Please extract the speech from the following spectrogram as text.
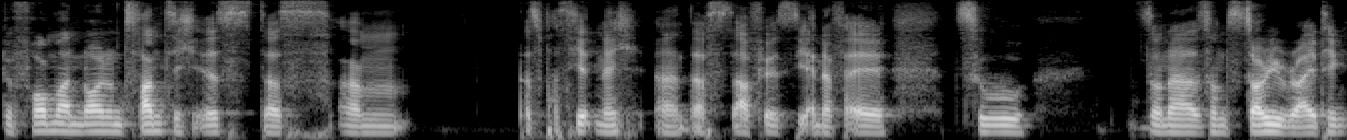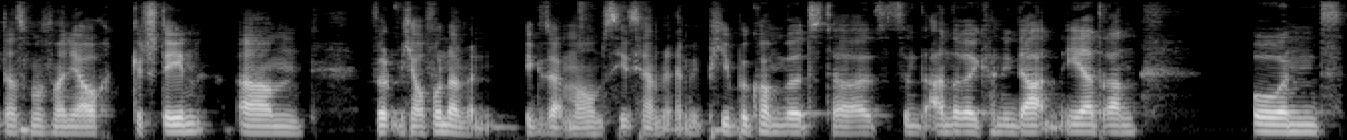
bevor man 29 ist, das, ähm, das passiert nicht. Äh, das, dafür ist die NFL zu so, einer, so ein Storywriting, das muss man ja auch gestehen. Ähm, würde mich auch wundern, wenn, wie gesagt, Mahomes dieses Jahr einen MVP bekommen wird. Da sind andere Kandidaten eher dran. Und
